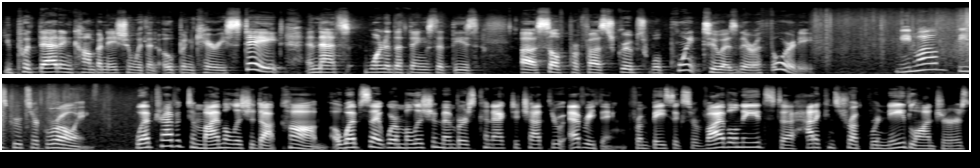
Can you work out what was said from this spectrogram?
you put that in combination with an open carry state, and that's one of the things that these uh, self professed groups will point to as their authority. Meanwhile, these groups are growing. Web traffic to mymilitia.com, a website where militia members connect to chat through everything from basic survival needs to how to construct grenade launchers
